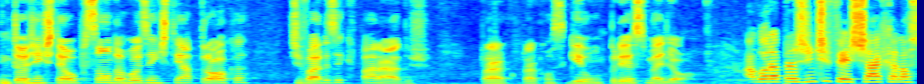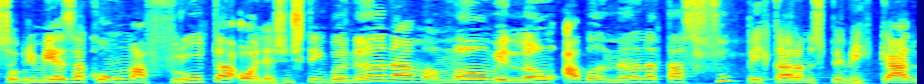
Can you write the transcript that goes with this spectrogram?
Então a gente tem a opção do arroz, a gente tem a troca de vários equiparados para conseguir um preço melhor. Agora, para a gente fechar aquela sobremesa com uma fruta, olha, a gente tem banana, mamão, melão. A banana tá super cara no supermercado.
